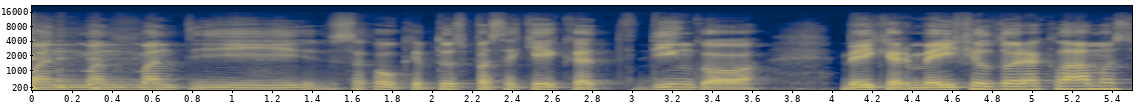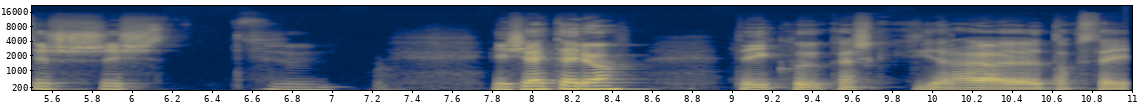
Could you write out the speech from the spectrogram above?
man, man, man į, sakau, kaip tu pasakėjai, kad dingo Baker Mayfieldo reklamos iš, iš, iš eterio, tai kažkaip yra toksai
